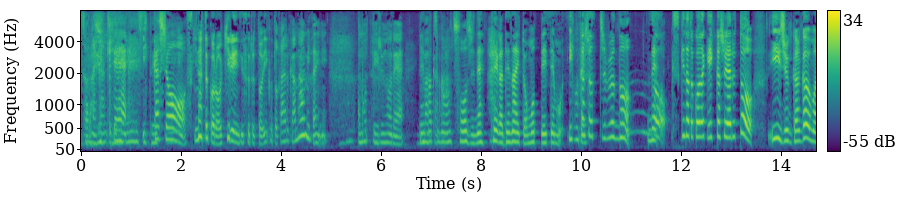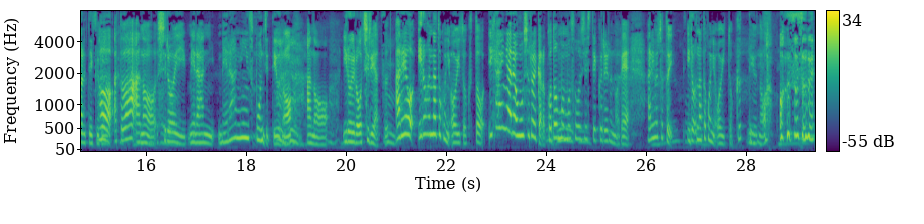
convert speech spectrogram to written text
そんな感じで、一箇所好きなところをきれいにするといいことがあるかなみたいに思っているので、年末の掃除ね、手が出ないと思っていても、一箇所自分のね、そ好きなところだけ一箇所やると、いい循環が生まれてくる。あとは、あの、白いメラニン、メラニンスポンジっていうの、あの、いろいろ落ちるやつ、あれをいろんなとこに置いとくと、意外にあれ面白いから子供も掃除してくれるので、あれをちょっといいろんなとこに置いとくっていうのをおすすめ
